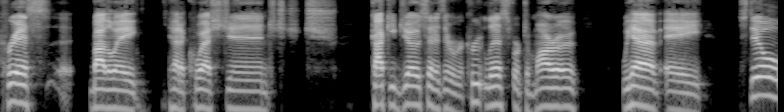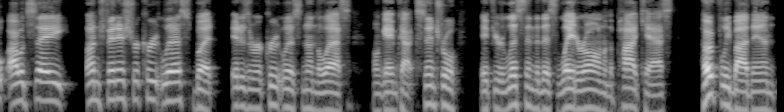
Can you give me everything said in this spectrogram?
Chris, uh, by the way, had a question. Cocky Joe said, Is there a recruit list for tomorrow? We have a still, I would say, unfinished recruit list, but it is a recruit list nonetheless on Gamecock Central. If you're listening to this later on on the podcast, hopefully by then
